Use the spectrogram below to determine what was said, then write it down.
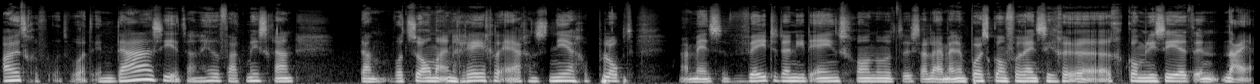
uitgevoerd wordt. En daar zie je het dan heel vaak misgaan dan wordt zomaar een regel ergens neergeplopt. Maar mensen weten dat niet eens gewoon, omdat het is alleen maar in een postconferentie ge, uh, gecommuniceerd. En nou ja,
